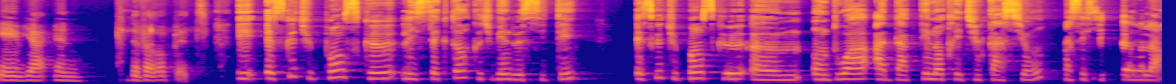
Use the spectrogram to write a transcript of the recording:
area and develop it. Et est-ce que tu penses que les secteurs que tu viens de citer est-ce que tu penses que euh, on doit adapter notre éducation à ces secteurs-là?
